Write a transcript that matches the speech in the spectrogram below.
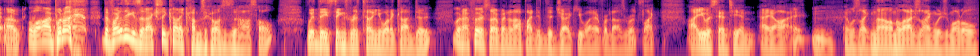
um, well, I put a, the funny thing is it actually kind of comes across as an asshole with these things where it's telling you what it can't do. When I first opened it up, I did the jokey what everyone does, where it's like, "Are you a sentient AI?" And it was like, "No, I'm a large language model."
